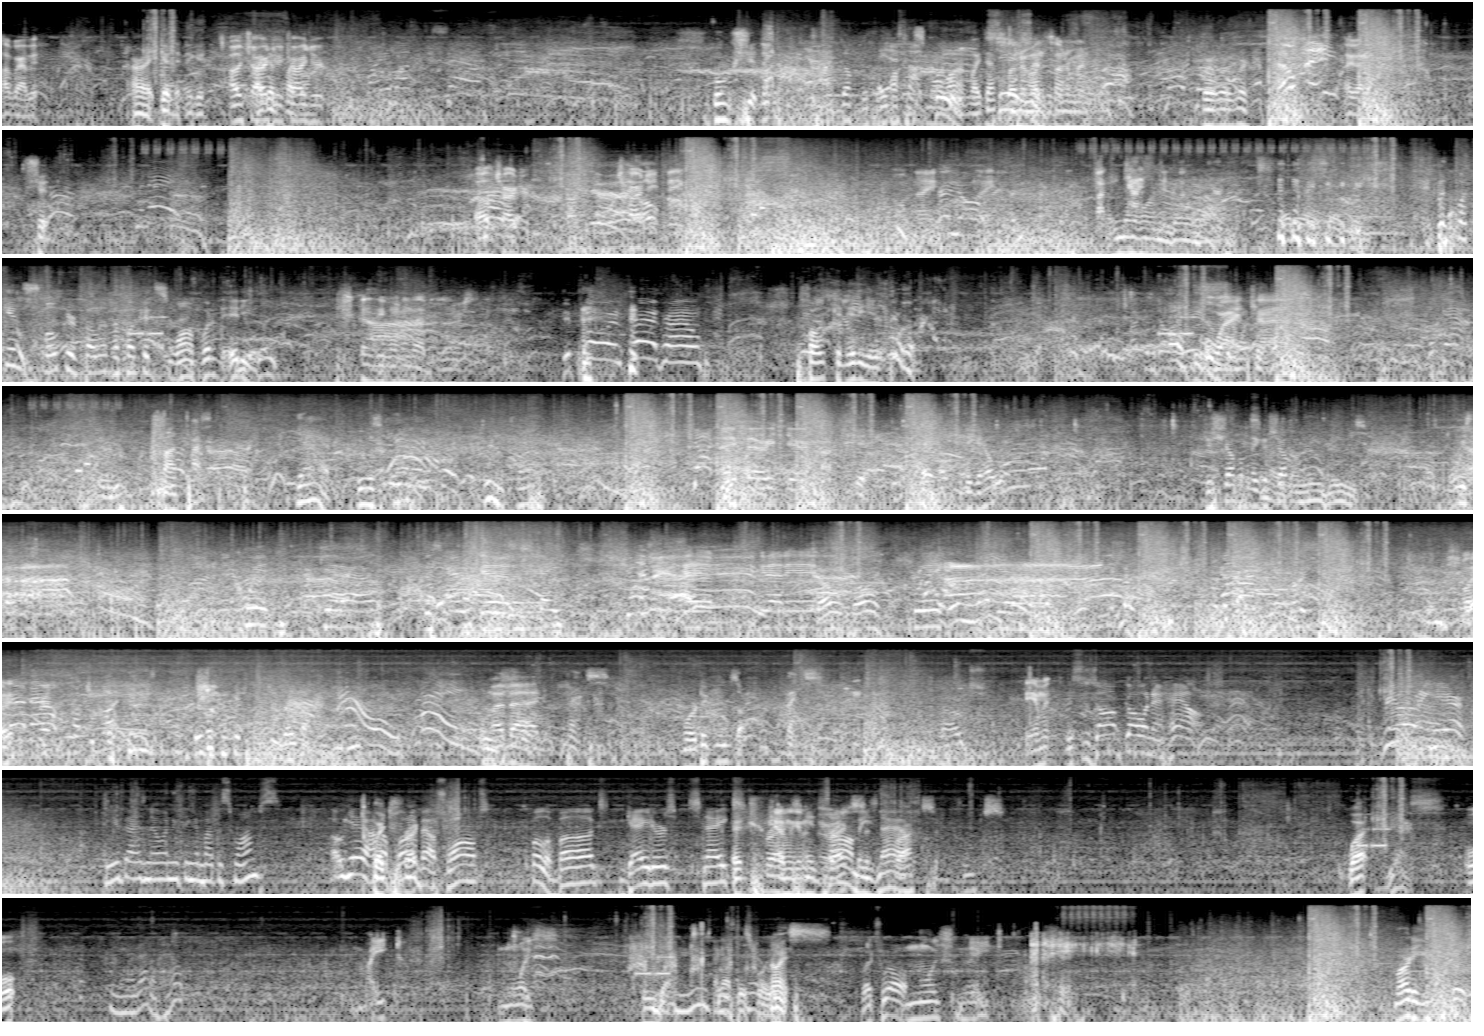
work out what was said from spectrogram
I'll grab it. Alright, get it, nigga. Oh, charger, charger. Oh shit, nigga. Timed up with a that's fucking not small cool. arm. Like that's Seriously. Slenderman, Slenderman. Where, where, where? Help me! I got him. Shit. Oh, charger. Charging oh. big. Oh, nice. Nice. Ain't no harm in going down. Let it out. The fucking smoker fell in the fucking swamp. What an idiot. It's because he wanted that boomer stuff. Deploying frag round. Fucking idiot. Oh my god. Fantastic. Yeah, it was green. Hey, Ferry's here. Shit. Hey, help me, nigga, help me. Just shove him, nigga, shove him. Don't we stop? Quit. Get out. This Get is him. state. Get him. Get out of here. Go, go. Quick. Get out. What? There's a fucking fucking right behind you, dude. My bad. Thanks. Four degrees up. Thanks. Coach, Damn it. this is all going to hell. Reloading here. Do you guys know anything about the swamps? Oh yeah, I Like know plenty about swamps. Full of bugs, gators, snakes. And tracks Can we give and him and tracks? zombies now. And flukes. What? Yes. Oh, Yeah, that'll help. Mate. Noise. Here you go. I got this for you. Nice. Let's roll. Noise, mate. Okay. Marty, you can go.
